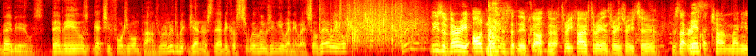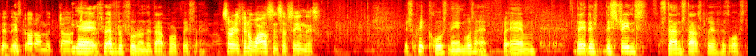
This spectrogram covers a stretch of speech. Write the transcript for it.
Baby eels. Baby eels gets you forty-one pounds. We're a little bit generous there because we're losing you anyway. So there we go. 300 These are very odd numbers that they've got there 353 and 332. Does that Yes. reflect how many that they've got on the dart? Yeah, it's whatever they've thrown on the dartboard, basically. Sorry, it's been a while since I've seen this. It's quite close in the end, wasn't it? But um, the the, the strange stand starts player has lost.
